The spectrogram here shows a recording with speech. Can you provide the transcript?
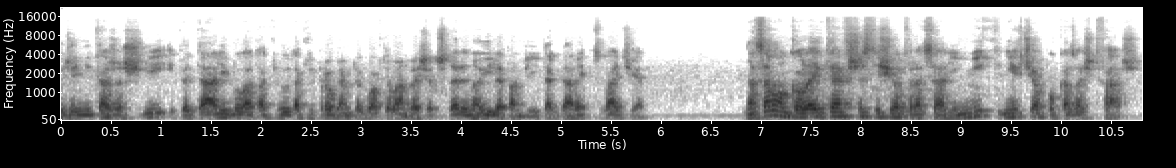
y, dziennikarze szli i pytali, była taki, był taki program, to było w 24, no ile pan wie i tak dalej. Słuchajcie, na całą kolejkę wszyscy się odwracali, nikt nie chciał pokazać twarz.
